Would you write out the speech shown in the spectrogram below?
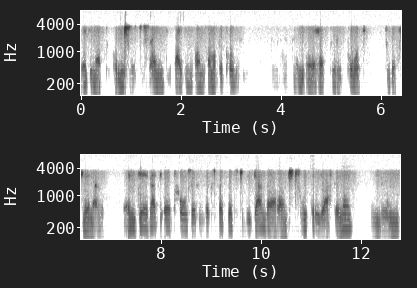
breaking up the commissions to sign deciding on some of the policies. They will have, uh, have to report to the plenary. And uh, that uh, process is expected to be done by around 2, 3 afternoon. And then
